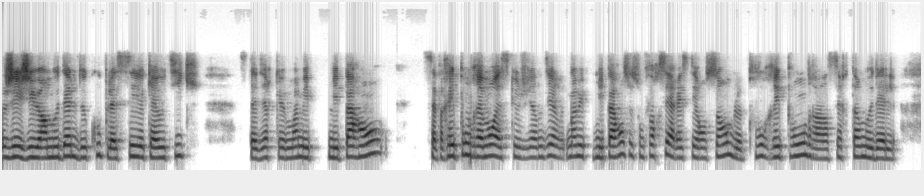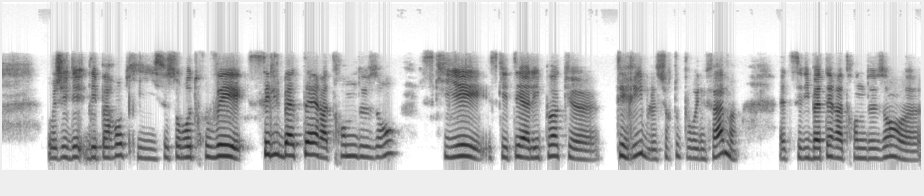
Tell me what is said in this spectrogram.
J'ai eu un modèle de couple assez chaotique, c'est-à-dire que moi, mes, parents, ça répond vraiment à ce que je viens de dire. Moi, mes, parents se sont forcés à rester ensemble pour répondre à un certain modèle. Moi, j'ai des, des parents qui se sont retrouvés célibataires à 32 ans, ce qui est, ce qui était à l'époque euh, terrible, surtout pour une femme. Être célibataire à 32 ans,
